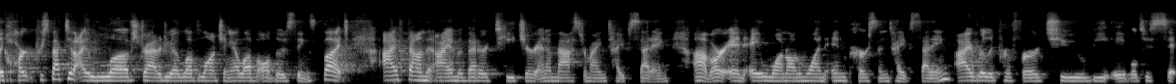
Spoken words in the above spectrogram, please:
like heart perspective, I love strategy. I love launching. I love all those things. But I found that I am a better teacher in a mastermind type setting um, or in a one on one in person type setting. I really prefer to be able to sit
